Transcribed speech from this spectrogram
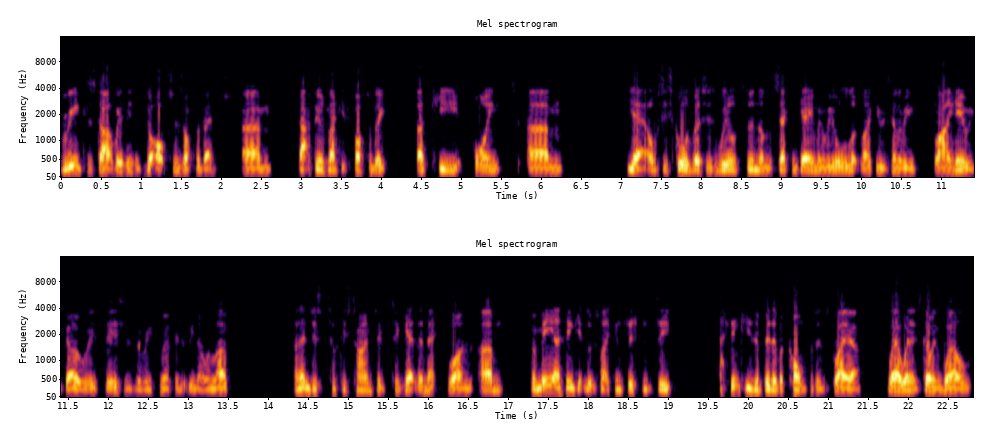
Reid to start with. He's got options off the bench. Um, that feels like it's possibly a key point. Um, yeah, obviously scored versus Wealdstone on the second game, and we all looked like he was going to be flying. Here we go. It's, this is the Rhys Murphy that we know and love and then just took his time to, to get the next one. Um, for me, I think it looks like consistency. I think he's a bit of a confidence player where when it's going well,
